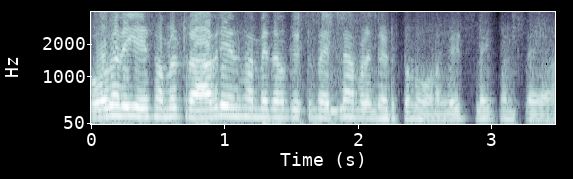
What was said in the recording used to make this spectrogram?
ഗൈസ് പോകുന്നുണ്ട് കേസ് നമ്മൾ ട്രാവൽ ചെയ്യുന്ന സമയത്ത് നമുക്ക് കിട്ടുന്ന എല്ലാം നമ്മൾ എടുത്തോണ്ട് പോകണം ഗൈസ് ലൈക്ക് മനസ്സിലായാ?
